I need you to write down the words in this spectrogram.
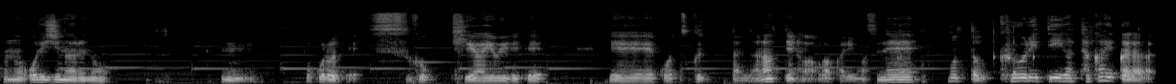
このオリジナルの、うん、ところですごく気合を入れて、えー、こう作ったんだなっていうのがわかりますね。もっとクオリティが高いから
